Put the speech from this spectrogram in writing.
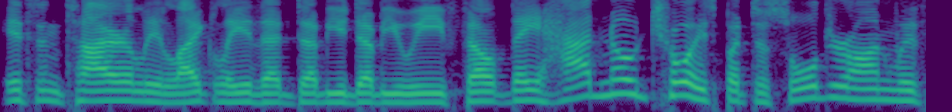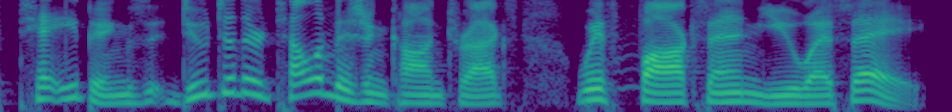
It's entirely likely that WWE felt they had no choice but to soldier on with tapings due to their television contracts with Fox and USA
